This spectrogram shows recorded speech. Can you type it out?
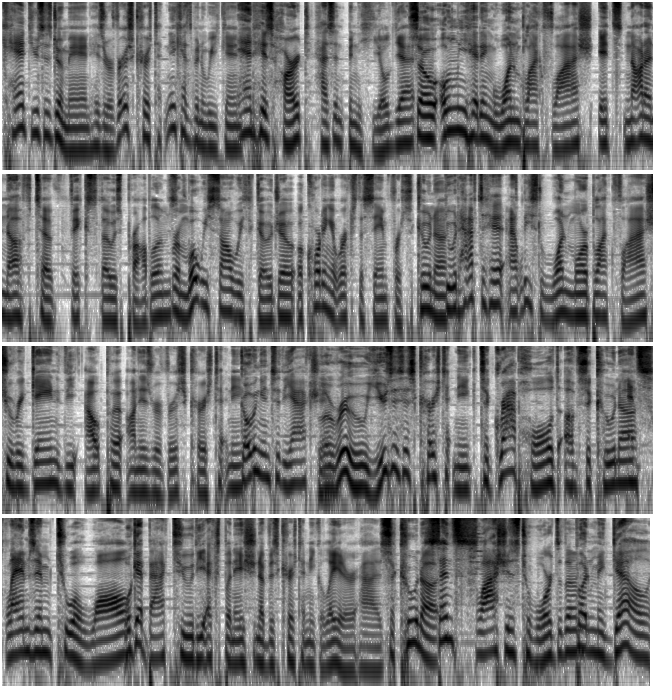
can't use his domain, his reverse curse technique has been weakened, and his heart hasn't been healed yet. So only hitting one black flash, it's not enough to fix those problems. From what we saw with Gojo, according it works the same for Sukuna, you would have to hit at least one more black flash to regain the output on his reverse curse technique. Going into the action, LaRue uses his curse technique to grab hold of Sukuna and slams him to a wall. We'll get back to the explanation of his curse technique later as Sukuna sends slashes towards them, but Miguel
